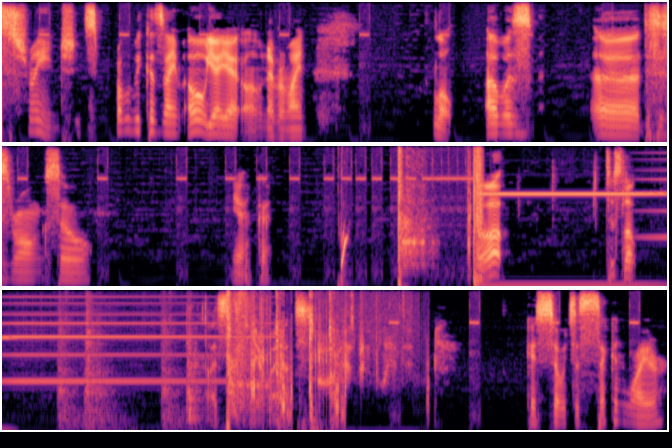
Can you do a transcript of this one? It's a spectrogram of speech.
Strange. It's probably because I'm. Oh, yeah, yeah. Oh, never mind. Lol. I was. Uh, this is wrong, so. Yeah, okay. Oh! Too slow. Let's here, why? Okay, so it's a second wire.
